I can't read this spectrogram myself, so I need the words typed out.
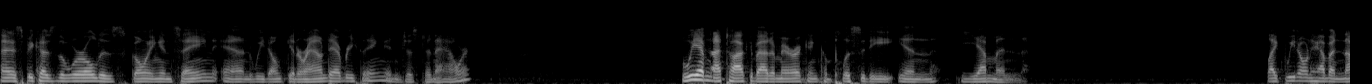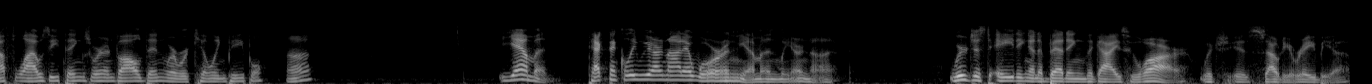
And it's because the world is going insane and we don't get around to everything in just an hour. We have not talked about American complicity in Yemen. Like we don't have enough lousy things we're involved in where we're killing people, huh? Yemen. Technically, we are not at war in Yemen. We are not. We're just aiding and abetting the guys who are, which is Saudi Arabia.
